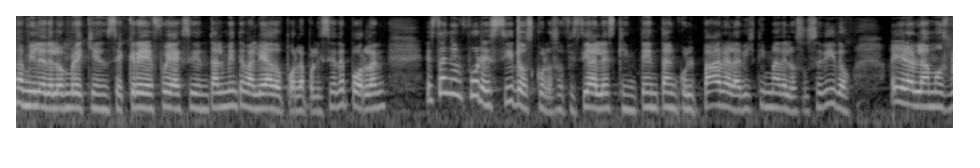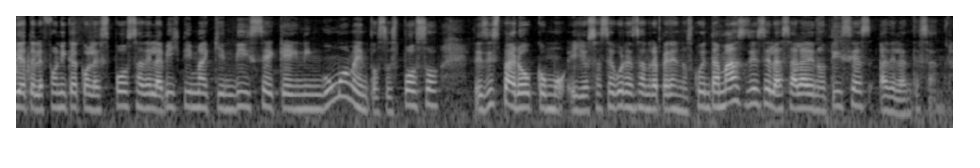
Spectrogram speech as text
Familia del hombre, quien se cree fue accidentalmente baleado por la policía de Portland, están enfurecidos con los oficiales que intentan culpar a la víctima de lo sucedido. Ayer hablamos vía telefónica con la esposa de la víctima, quien dice que en ningún momento su esposo les disparó, como ellos aseguran. Sandra Pérez nos cuenta más desde la sala de noticias. Adelante, Sandra.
